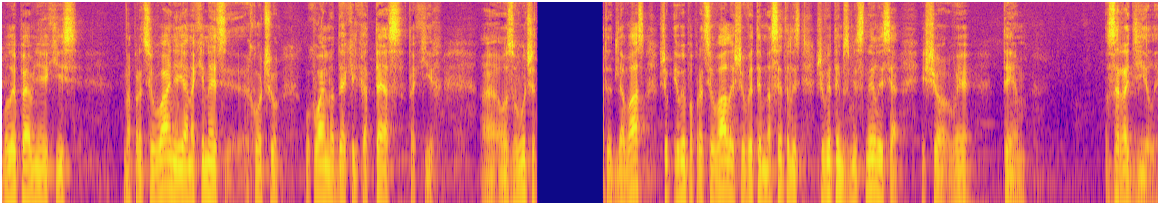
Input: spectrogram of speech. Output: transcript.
були певні якісь напрацювання. Я на кінець хочу буквально декілька тез таких е, озвучити для вас, щоб і ви попрацювали, щоб ви тим наситились, щоб ви тим зміцнилися і що ви тим зраділи.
